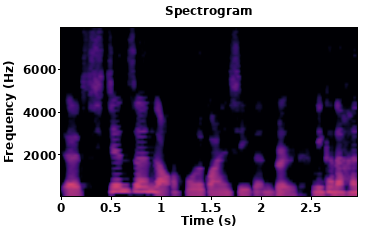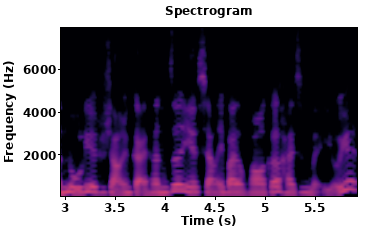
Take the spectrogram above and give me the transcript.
呃先生老婆的关系等等。对，你可能很努力的去想去改善，你真的也想一百种方法，可是还是没有，因为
